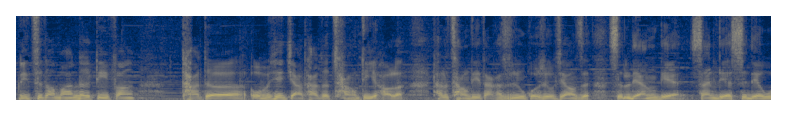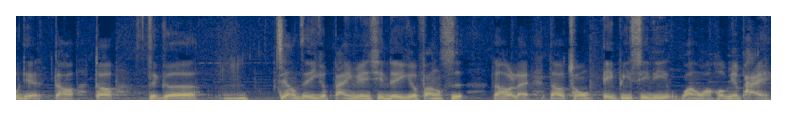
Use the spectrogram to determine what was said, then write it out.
你知道吗？那个地方。它的，我们先讲它的场地好了。它的场地大概是，如果是这样子，是两点、三点、四点、五点，然后到这个这样子一个半圆形的一个方式，然后来，然后从 A、B、C、D 往往后面排。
